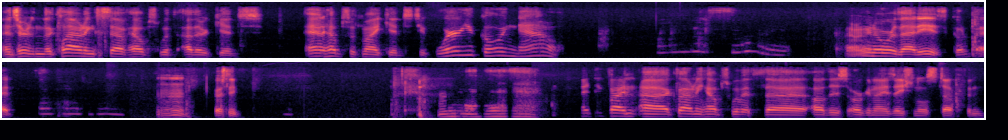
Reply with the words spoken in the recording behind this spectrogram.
And certain the clowning stuff helps with other kids, and it helps with my kids too. Where are you going now? I don't even know where that is. Go to bed. Mm-hmm. Go sleep. I think find uh, clowning helps with uh, all this organizational stuff and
